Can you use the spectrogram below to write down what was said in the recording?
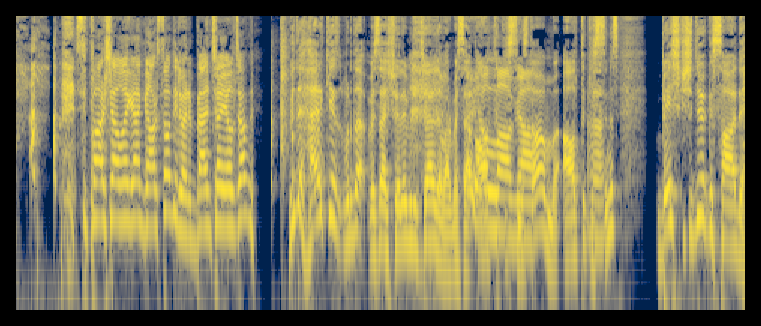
sipariş almaya gelen garson değilim. Hani ben çay alacağım. Bir de herkes burada mesela şöyle bir ritüel de var. Mesela Ey altı Allah'ım kişisiniz ya. tamam mı? Altı kişisiniz. Beş kişi diyor ki sade.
